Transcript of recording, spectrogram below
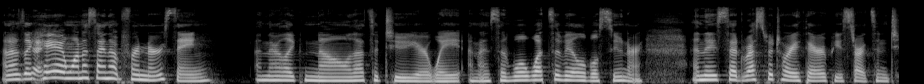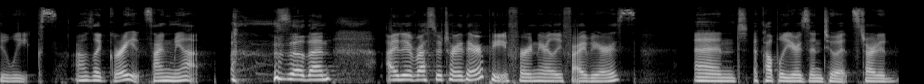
and I was like, Okay. hey, I want to sign up for nursing. And they're like, no, that's a two year wait. And I said, well, what's available sooner? And they said, respiratory therapy starts in two weeks. I was like, great, sign me up. so then I did respiratory therapy for nearly five years. And a couple years into it, started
